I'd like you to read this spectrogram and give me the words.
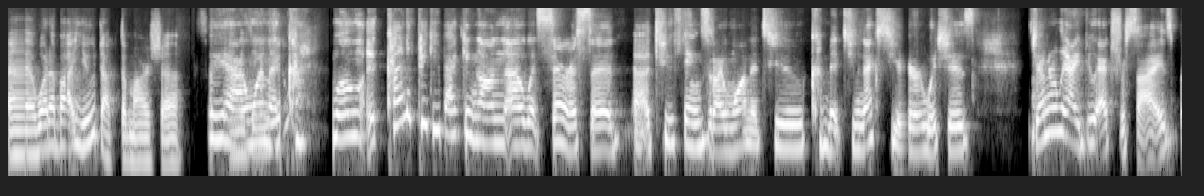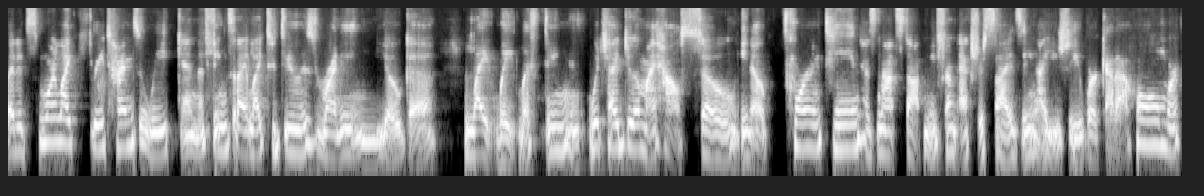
And what about you, Dr. Marsha? So yeah, Anything I want to. Well, kind of piggybacking on uh, what Sarah said. Uh, two things that I wanted to commit to next year, which is generally I do exercise, but it's more like three times a week. And the things that I like to do is running, yoga, light weightlifting, which I do in my house. So, you know, quarantine has not stopped me from exercising. I usually work out at home or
